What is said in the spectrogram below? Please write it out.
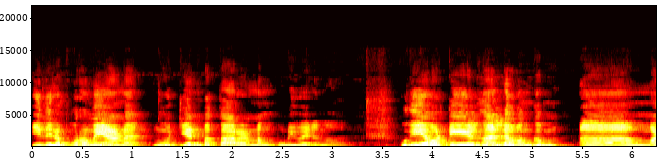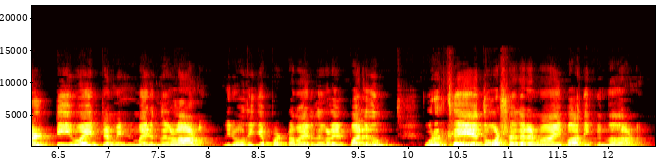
ഇതിനു പുറമെയാണ് നൂറ്റി അൻപത്തി ആറ് എണ്ണം കൂടി വരുന്നത്. പുതിയ പട്ടികയിൽ നല്ല പങ്കും മൾട്ടി വൈറ്റമിൻ മരുന്നുകളാണ്. നിരോധിക്കപ്പെട്ട മരുന്നുകളിൽ പലതും വൃക്കയെ ദോഷകരമായി ബാധിക്കുന്നതാണ്.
